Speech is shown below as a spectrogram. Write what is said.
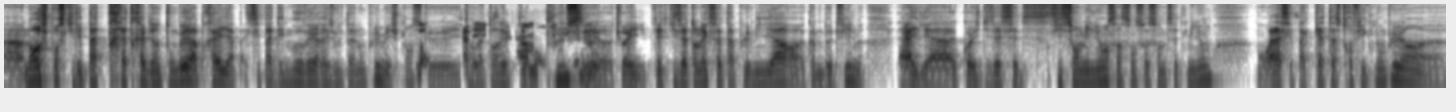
Heu, non, je pense qu'il est pas très, très bien tombé. Après, il y a c'est pas des mauvais résultats non plus, mais je pense Non, qu'ils pas en des attendaient c'est pas un peut-être mauvais plus et film. heu, tu vois, peut-être qu'ils attendaient que ça tape le milliard, comme d'autres films. Là, Ouais. il est à quoi? Je disais sept 600 000 567 000 Bon, voilà, c'est pas catastrophique non plus, hein.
